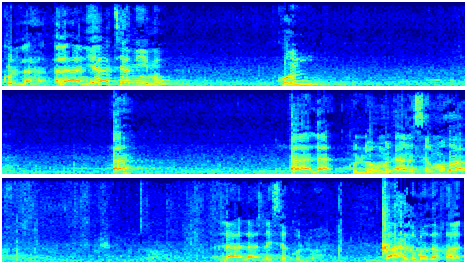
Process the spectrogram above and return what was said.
كلها. الآن يا تميم كل. ها؟ ها لا. كلهم الآن يصير مضاف. لا لا ليس كلها. لاحظوا ماذا قال؟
